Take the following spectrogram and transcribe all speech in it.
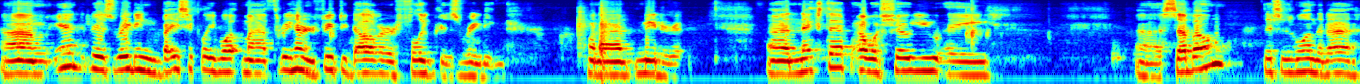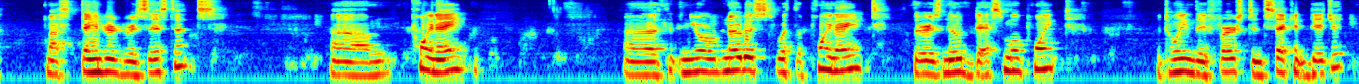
Um, and it is reading basically what my $350 Fluke is reading when I meter it. Uh, next up, I will show you a uh, sub-ohm. This is one that I, my standard resistance, um, 0.8. Uh, and you'll notice with the 0.8, there is no decimal point between the first and second digit.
